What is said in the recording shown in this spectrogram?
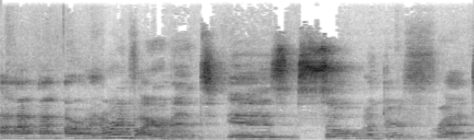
Our, our environment is so under threat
